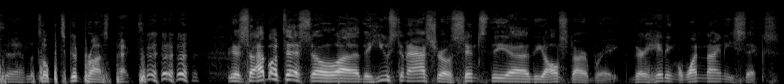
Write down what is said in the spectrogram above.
uh, let's hope it's a good prospect. Yeah. So how about this? So uh, the Houston Astros, since the uh, the All Star break, they're hitting 196.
